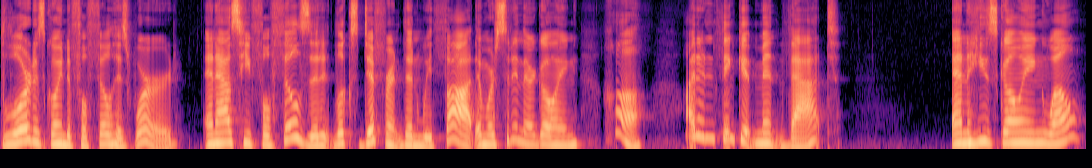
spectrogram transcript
The Lord is going to fulfill his word, and as he fulfills it, it looks different than we thought. And we're sitting there going, huh, I didn't think it meant that. And he's going, well,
